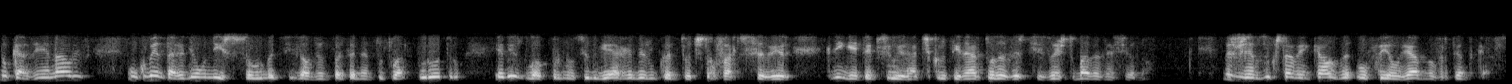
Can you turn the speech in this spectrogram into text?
No caso em análise, um comentário de um ministro sobre uma decisão de um departamento tutelado por outro é desde logo pronúncio de guerra, mesmo quando todos estão fartos de saber que ninguém tem possibilidade de escrutinar todas as decisões tomadas em seu nome. Mas vejamos o que estava em causa ou foi alegado no vertente caso.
